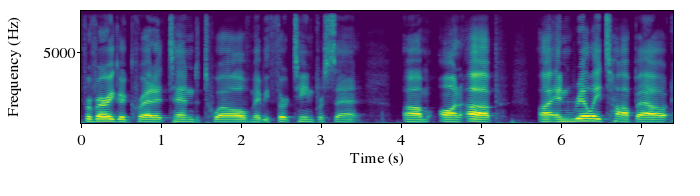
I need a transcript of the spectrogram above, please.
for very good credit, 10 to 12, maybe 13% um, on up, uh, and really top out.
